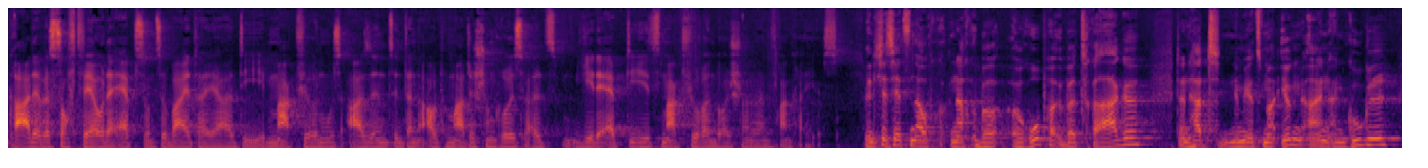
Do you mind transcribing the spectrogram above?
gerade bei Software oder Apps und so weiter, ja, die eben Marktführer in den USA sind, sind dann automatisch schon größer als jede App, die jetzt Marktführer in Deutschland oder in Frankreich ist. Wenn ich das jetzt auch nach über Europa übertrage, dann hat, nehmen wir jetzt mal irgendeinen, ein Google,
